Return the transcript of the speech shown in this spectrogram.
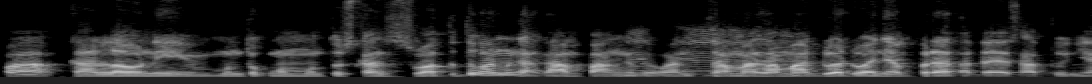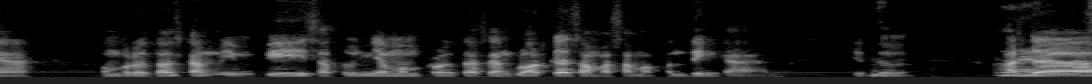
apa galau nih untuk memutuskan sesuatu itu kan nggak gampang gitu kan. Sama-sama dua-duanya berat ada satunya memprioritaskan mimpi, satunya memprioritaskan keluarga sama-sama penting kan gitu. Ada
